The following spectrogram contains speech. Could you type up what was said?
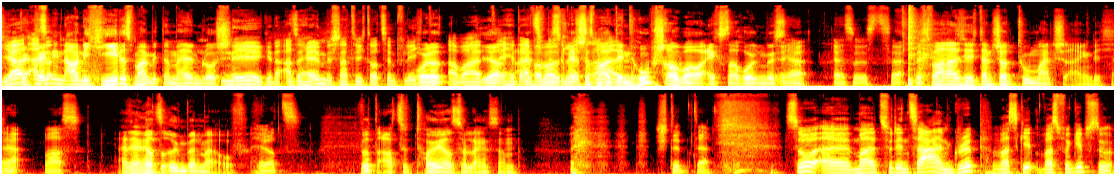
Ja, Wir also, können ihn auch nicht jedes Mal mit einem Helm losschicken. nee, genau. Also Helm ist natürlich trotzdem Pflicht, Oder, aber halt, ja, er hätte einfach ein bisschen letztes Mal den Hubschrauber extra holen müssten. Ja, ja, so ist's, ja. Das war natürlich dann schon too much eigentlich. Ja, war's. Also hört es irgendwann mal auf. Hört's. Wird auch zu teuer so langsam. Stimmt, ja. So, äh, mal zu den Zahlen. Grip, was, gib, was vergibst du?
